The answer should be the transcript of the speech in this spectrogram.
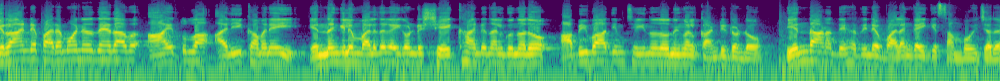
ഇറാന്റെ പരമോന്നത നേതാവ് ആയത്തുള്ള അലി ഖമനേയി എന്നെങ്കിലും വലത് കൈകൊണ്ട് ഷേഖ് ഹാൻഡ് നൽകുന്നതോ അഭിവാദ്യം ചെയ്യുന്നതോ നിങ്ങൾ കണ്ടിട്ടുണ്ടോ? എന്താണ് അദ്ദേഹത്തിന്റെ വലം കൈക്ക് സംഭവിച്ചത്?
